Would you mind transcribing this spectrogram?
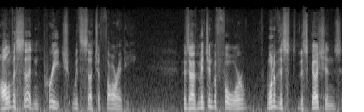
all of a sudden preach with such authority? As I've mentioned before, one of the discussions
